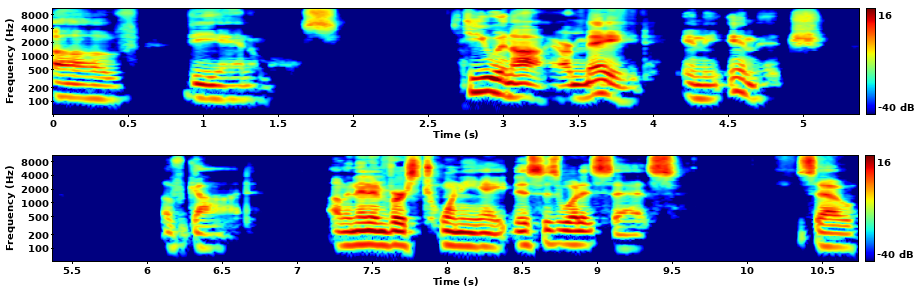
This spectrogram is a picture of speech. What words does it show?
of the animals. You and I are made in the image of God. Um, and then in verse 28, this is what it says. So,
